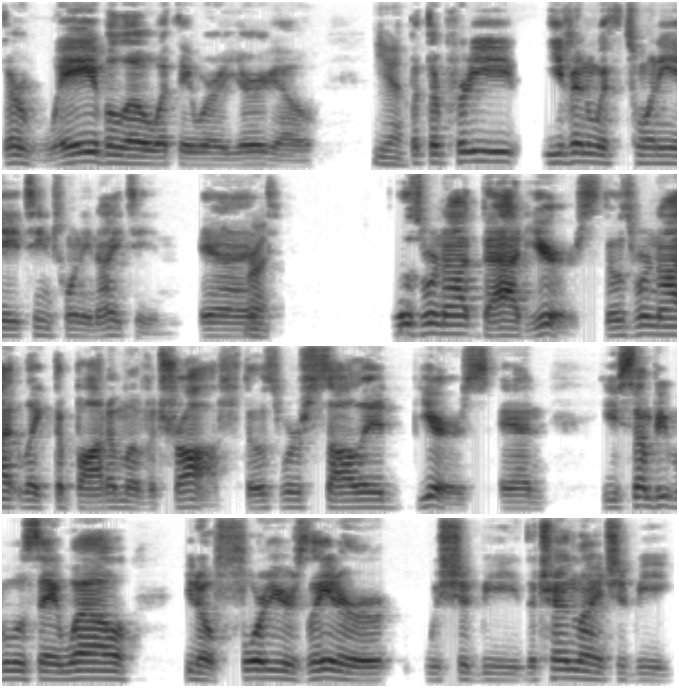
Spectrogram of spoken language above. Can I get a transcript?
they're way below what they were a year ago. Yeah. But they're pretty even with 2018, 2019. And right. those were not bad years. Those were not like the bottom of a trough. Those were solid years. And you some people will say, well, you know, 4 years later we should be the trend line should be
